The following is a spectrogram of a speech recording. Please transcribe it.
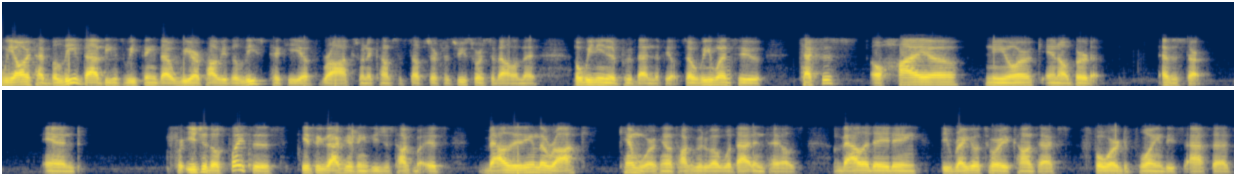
we always have believed that because we think that we are probably the least picky of rocks when it comes to subsurface resource development, but we needed to prove that in the field. So we went to Texas, Ohio, New York, and Alberta as a start. And for each of those places, it's exactly the things you just talked about. It's validating the rock can work, and I'll talk a bit about what that entails. Validating the regulatory context for deploying these assets,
